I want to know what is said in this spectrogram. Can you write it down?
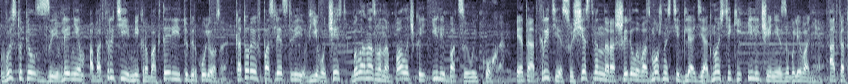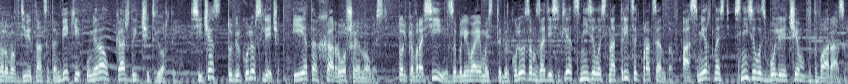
выступил с заявлением об открытии микробактерии туберкулеза, которая впоследствии в его честь была названа палочкой или бациллой Коха. Это открытие существенно расширило возможности для диагностики и лечения заболевания, от которого в 19 веке умирал каждый четвертый. Сейчас туберкулез лечат, и это хорошая новость. Только в России заболеваемость туберкулезом за 10 лет снизилась на 30%, а смертность снизилась более чем в два раза.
